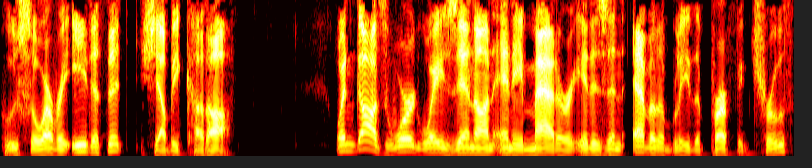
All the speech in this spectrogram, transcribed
Whosoever eateth it shall be cut off. When God's word weighs in on any matter, it is inevitably the perfect truth,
